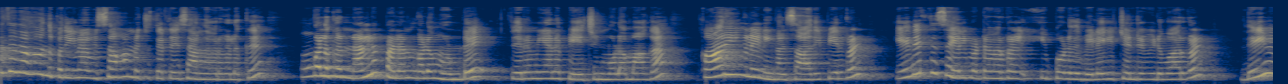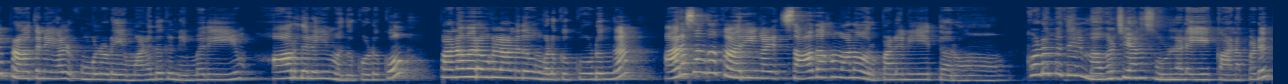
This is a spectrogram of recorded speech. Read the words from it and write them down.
அடுத்ததாக வந்து பார்த்தீங்கன்னா விசாகம் நட்சத்திரத்தை சார்ந்தவர்களுக்கு உங்களுக்கு நல்ல பலன்களும் உண்டு. திறமையான பேச்சின் மூலமாக காரியங்களை நீங்கள் சாதிப்பீர்கள். எதிர்த்து செயல்பட்டவர்கள் இப்பொழுது விலகிச் சென்று விடுவார்கள். தெய்வ பிரார்த்தனைகள் உங்களுடைய மனதுக்கு நிம்மதியையும் ஆறுதலையும் அது கொடுக்கும். பணவரவுகளானது உங்களுக்கு கூடுங்க. அரசாங்க காரியங்கள் சாதகமான ஒரு பலனையே தரும். குடும்பத்தில் மகிழ்ச்சியான சூழ்நிலையே காணப்படும்.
